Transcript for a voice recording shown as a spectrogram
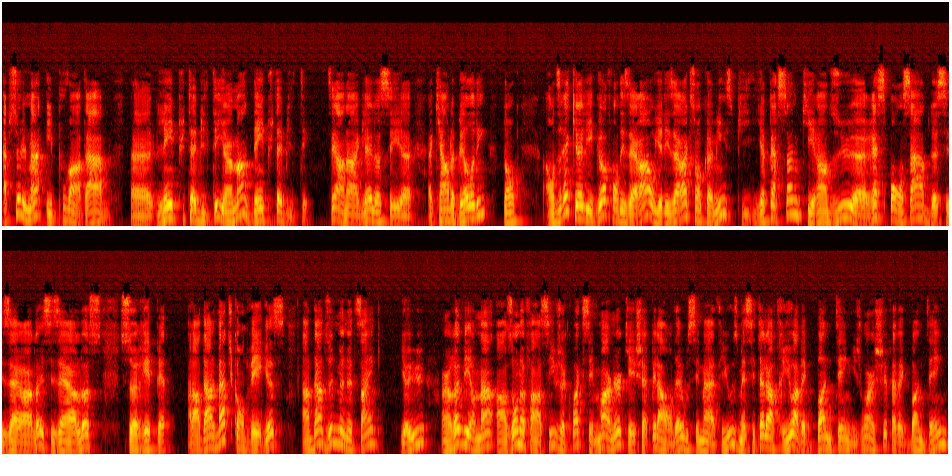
absolument épouvantable. L'imputabilité, il y a un manque d'imputabilité. Tu sais, en anglais, là, c'est accountability. Donc, on dirait que les gars font des erreurs ou il y a des erreurs qui sont commises, puis il n'y a personne qui est rendu responsable de ces erreurs-là et ces erreurs-là se répètent. Alors, dans le match contre Vegas, en dedans d'une minute cinq, il y a eu un revirement en zone offensive. Je crois que c'est Marner qui a échappé la rondelle ou c'est Matthews, mais c'était leur trio avec Bunting. Ils jouaient un chiffre avec Bunting.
